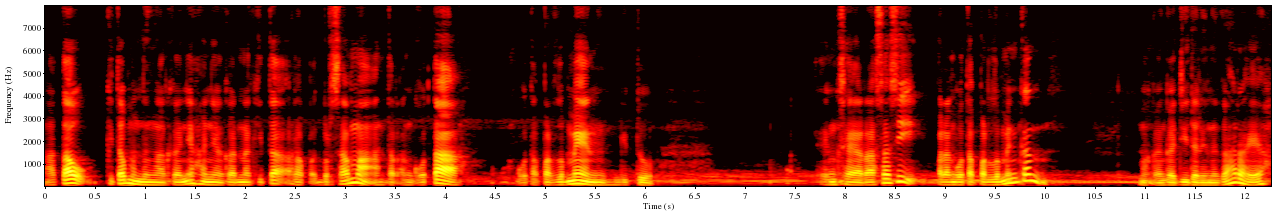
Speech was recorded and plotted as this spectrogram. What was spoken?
Atau kita mendengarkannya hanya karena kita rapat bersama antar anggota anggota parlemen gitu. Yang saya rasa sih para anggota parlemen kan makan gaji dari negara ya.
